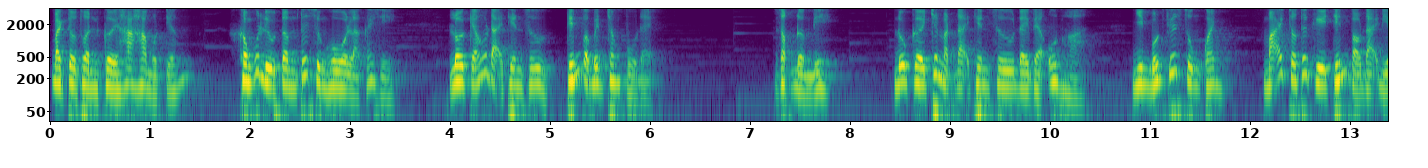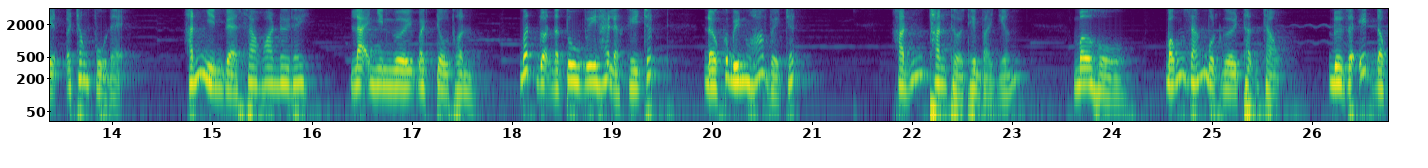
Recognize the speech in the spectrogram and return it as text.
Bạch Tiểu Thuần cười ha ha một tiếng. Không có lưu tâm tới xưng hô là cái gì. Lôi kéo Đại Thiên Sư tiến vào bên trong phủ đệ. Dọc đường đi, Nụ cười trên mặt Đại Thiên Sư đầy vẻ ôn hòa. Nhìn bốn phía xung quanh, Mãi cho tới khi tiến vào đại điện ở trong phủ đệ, Hắn nhìn vẻ xa hoa nơi đây, Lại nhìn người Bạch Tiểu Thuần, Bất luận là tu vi hay là khí chất, Đều có biến hóa về chất. Hắn than thở thêm vài tiếng, Mơ hồ bóng dáng một người thận trọng, Đưa ra ít độc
